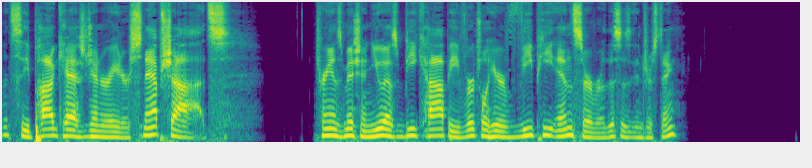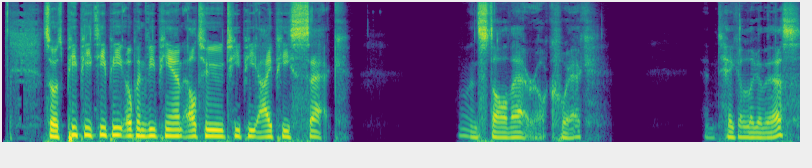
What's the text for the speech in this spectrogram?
Let's see, podcast generator, snapshots, transmission, USB copy, VirtualHere, VPN server. This is interesting. So it's PPTP, OpenVPN, L2TP IPsec. We'll install that real quick and take a look at this.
